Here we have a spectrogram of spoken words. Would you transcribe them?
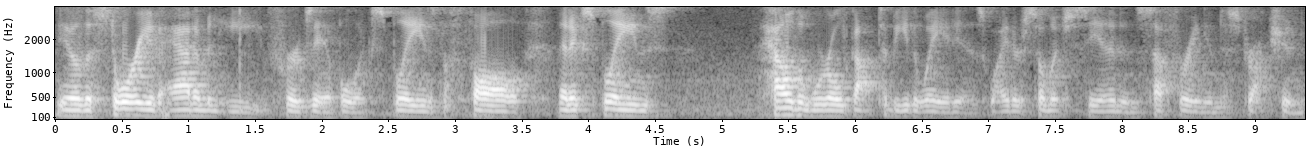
you know, the story of Adam and Eve, for example, explains the fall, that explains how the world got to be the way it is, why there's so much sin and suffering and destruction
